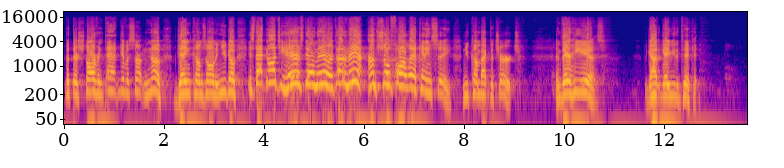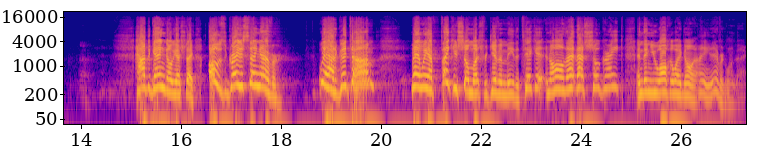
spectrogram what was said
But they're starving. Dad, give us something. No. Game comes on, and you go, Is that Najee Harris down there, or is that an ant? I'm so far away I can't even see. And you come back to church, and there he is, the guy that gave you the ticket. How'd the game go yesterday? Oh, it was the greatest thing ever. We had a good time. Man, we have, thank you so much for giving me the ticket and all that. That's so great. And then you walk away going, I ain't ever going back.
